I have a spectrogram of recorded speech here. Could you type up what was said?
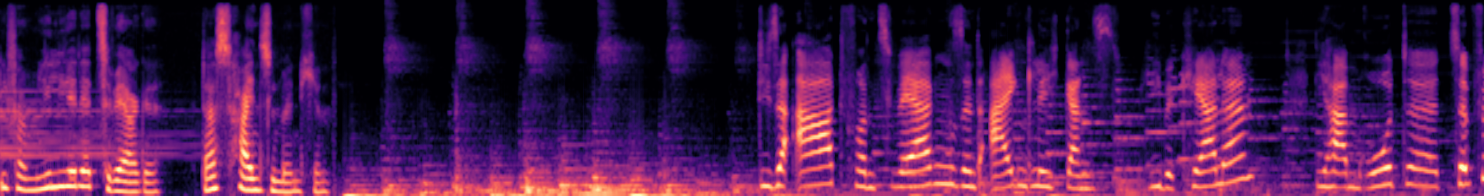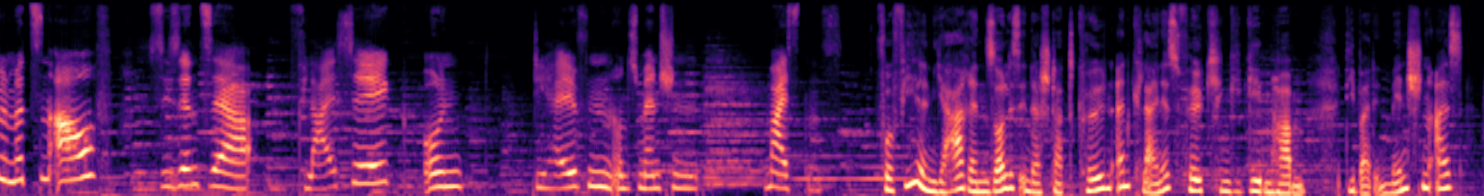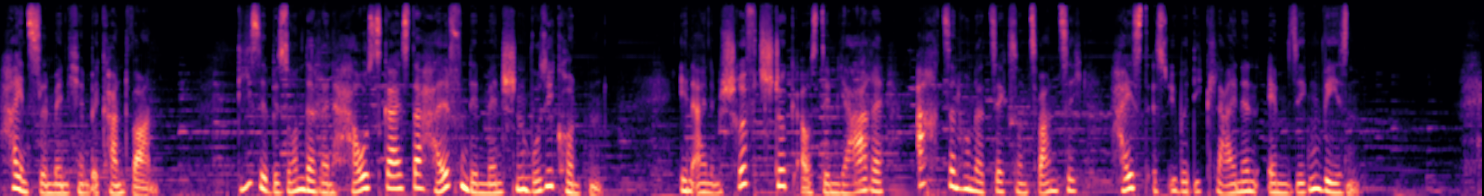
Die Familie der Zwerge. Das Heinzelmännchen. Diese Art von Zwergen sind eigentlich ganz liebe Kerle. Die haben rote Zipfelmützen auf. Sie sind sehr fleißig und die helfen uns Menschen meistens. Vor vielen Jahren soll es in der Stadt Köln ein kleines Völkchen gegeben haben, die bei den Menschen als Heinzelmännchen bekannt waren. Diese besonderen Hausgeister halfen den Menschen, wo sie konnten. In einem Schriftstück aus dem Jahre 1826 heißt es über die kleinen emsigen Wesen.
